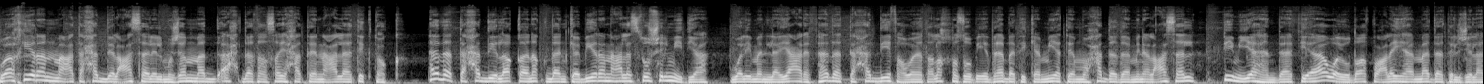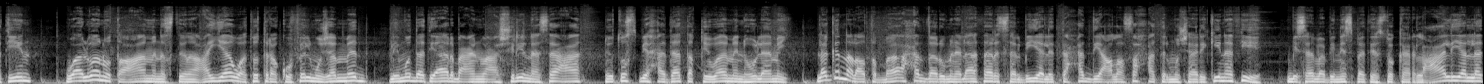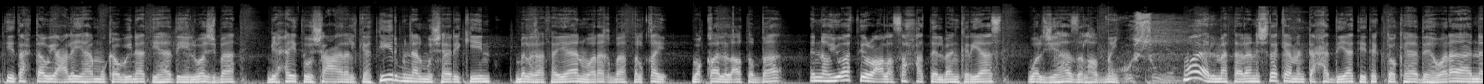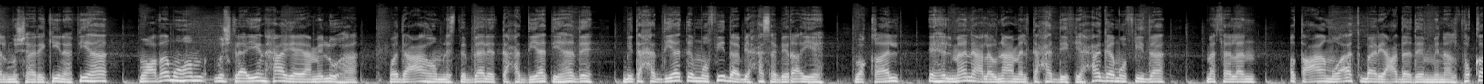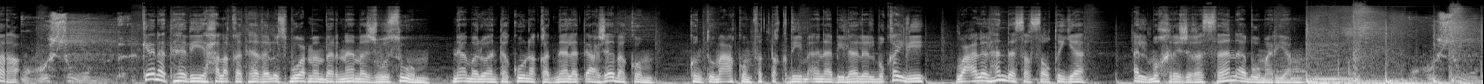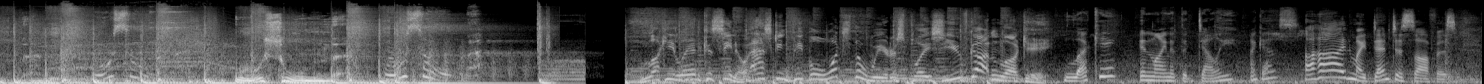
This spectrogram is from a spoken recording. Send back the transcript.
وأخيرا مع تحدي العسل المجمد أحدث صيحة على تيك توك. هذا التحدي لاقى نقدا كبيرا على ال social media ولمن لا يعرف هذا التحدي فهو يتلخص بإذابة كمية محددة من العسل في مياه دافئة ويضاف عليها مادة الجيلاتين وألوان طعام اصطناعية وتترك في المجمد لمدة 24 ساعة لتصبح ذات قوام هلامي. لكن الأطباء حذروا من الآثار السلبية للتحدي على صحة المشاركين فيه بسبب نسبة السكر العالية التي تحتوي عليها مكونات هذه الوجبة بحيث شعر الكثير من المشاركين بالغثيان ورغبة في القيء وقال الأطباء إنه يؤثر على صحة البنكرياس والجهاز الهضمي. وائل مثلا اشتكى من تحديات تيك توك هذه وراى أن المشاركين فيها معظمهم مش لاقيين حاجة يعملوها ودعاهم لاستبدال التحديات هذه بتحديات مفيدة بحسب رأيه. وقال إيه المانع لو نعمل تحدي في حاجة مفيدة؟ مثلا إطعام أكبر عدد من الفقراء. وسوم كانت هذه حلقة هذا الأسبوع من برنامج وسوم. نأمل أن تكون قد نالت إعجابكم. كنت معكم في التقديم أنا بلال البقيلي وعلى الهندسة الصوتية المخرج غسان أبو مريم وسوم وسوم Lucky Land Casino asking people what's the weirdest place you've gotten lucky? Lucky? In line at the deli, I guess? Aha, in my dentist's office.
